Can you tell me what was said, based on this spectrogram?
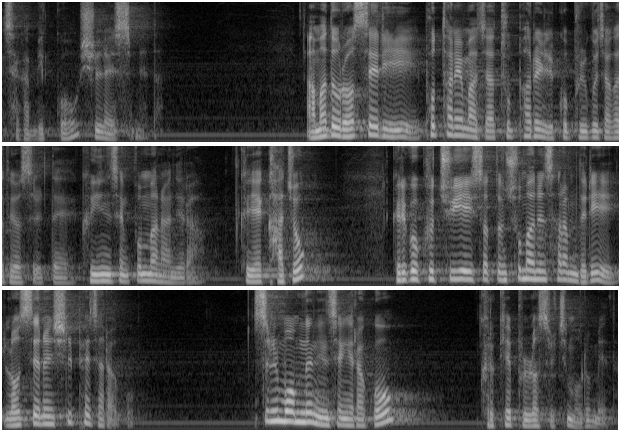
제가 믿고 신뢰했습니다. 아마도 러셀이 포탄에 맞아 두 팔을 잃고 불구자가 되었을 때 그 인생뿐만 아니라 그의 가족 그리고 그 주위에 있었던 수많은 사람들이 러셀은 실패자라고 쓸모없는 인생이라고 그렇게 불렀을지 모릅니다.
